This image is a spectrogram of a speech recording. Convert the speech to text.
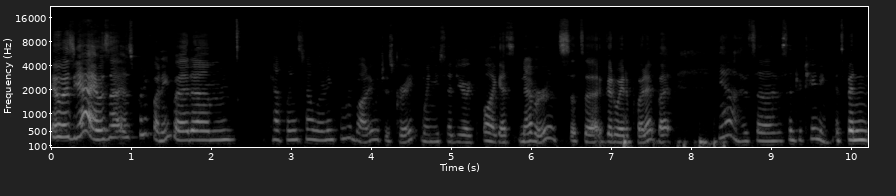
it was yeah, it was uh, it was pretty funny, but um Kathleen's now learning from her body, which is great. When you said you're well, I guess never. That's that's a good way to put it, but yeah, it's uh, it's entertaining. It's been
